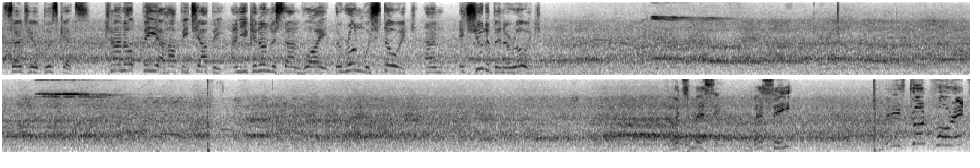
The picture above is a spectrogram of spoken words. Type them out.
Sergio Busquets cannot be a happy chappy, and you can understand why. The run was stoic, and it should have been heroic. Now it's Messi. Messi. He's gone for it!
